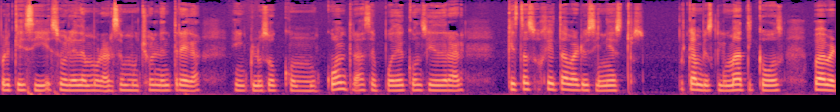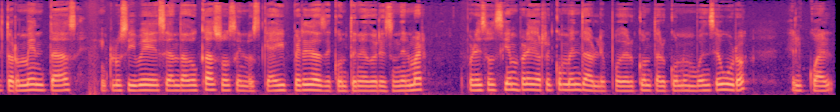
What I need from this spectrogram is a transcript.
porque sí suele demorarse mucho en la entrega e incluso como contra se puede considerar que está sujeta a varios siniestros por cambios climáticos, puede haber tormentas, inclusive se han dado casos en los que hay pérdidas de contenedores en el mar. Por eso siempre es recomendable poder contar con un buen seguro, el cual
